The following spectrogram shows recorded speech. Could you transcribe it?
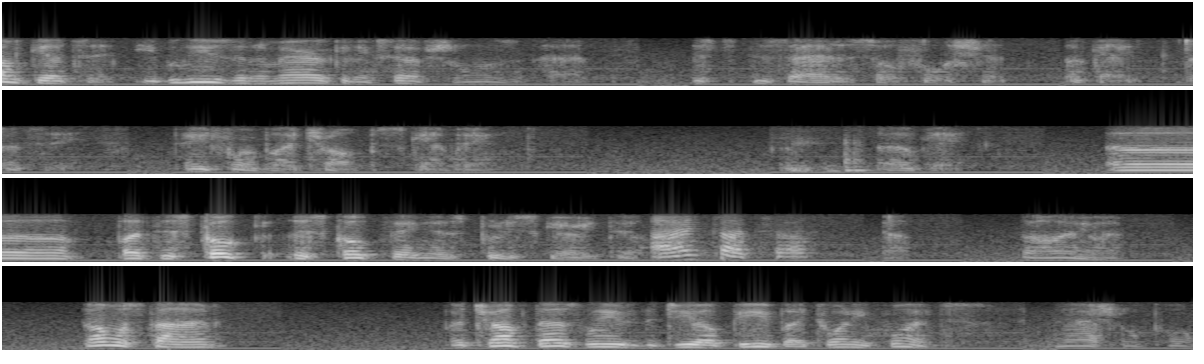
Trump gets it. He believes in American exceptionalism. Uh, this this ad is so full of shit. Okay, let's see. Paid for by Trump's campaign. Okay. Uh, but this Koch this Koch thing is pretty scary too. I thought so. Yeah. So anyway, it's almost time. But Trump does lead the GOP by 20 points in the national poll.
